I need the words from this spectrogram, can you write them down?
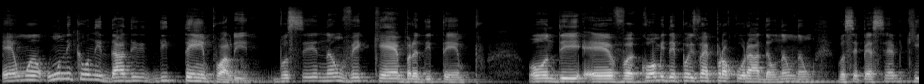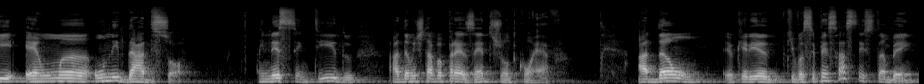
é uma única unidade de tempo ali. Você não vê quebra de tempo, onde Eva come e depois vai procurar Adão. Não, não. Você percebe que é uma unidade só. E nesse sentido, Adão estava presente junto com Eva. Adão, eu queria que você pensasse nisso também.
